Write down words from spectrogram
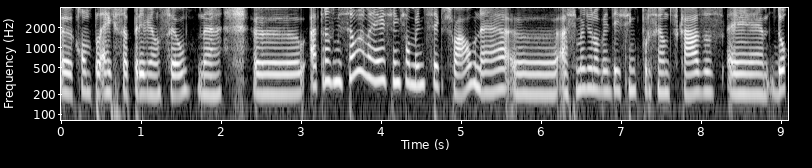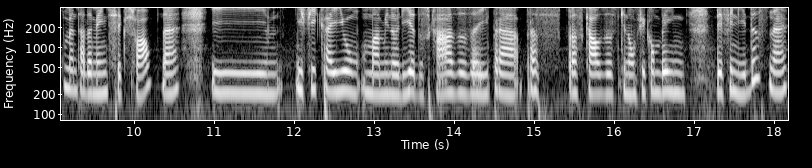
uh, complexa prevenção, né. Uh, a transmissão ela é essencialmente sexual, né, acima de 95% dos casos é documentadamente sexual, né, e, e fica aí um, uma minoria dos casos aí para as causas que não ficam bem definidas, né,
